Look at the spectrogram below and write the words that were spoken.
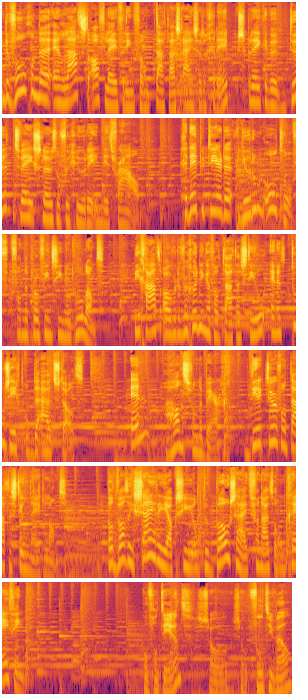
In de volgende en laatste aflevering van Tata's IJzeren Greep spreken we de twee sleutelfiguren in dit verhaal. Gedeputeerde Jeroen Olthoff van de provincie Noord-Holland. Die gaat over de vergunningen van Tata Steel en het toezicht op de uitstoot. En Hans van den Berg, directeur van Tata Steel Nederland. Want wat is zijn reactie op de boosheid vanuit de omgeving? Confronterend, zo, zo voelt hij wel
